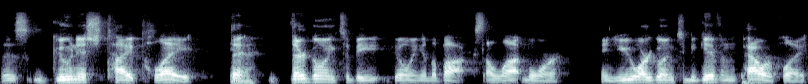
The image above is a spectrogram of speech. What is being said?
this goonish type play, that yeah. they're going to be going in the box a lot more, and you are going to be given power play.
